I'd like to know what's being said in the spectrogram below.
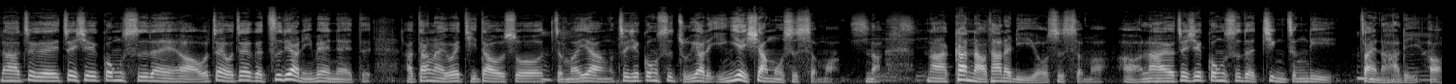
那这个这些公司呢，啊，我在我这个资料里面呢，啊，当然也会提到说怎么样，这些公司主要的营业项目是什么？那那看好它的理由是什么啊？那还有这些公司的竞争力在哪里？哈、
